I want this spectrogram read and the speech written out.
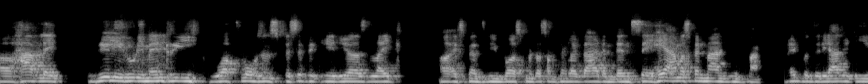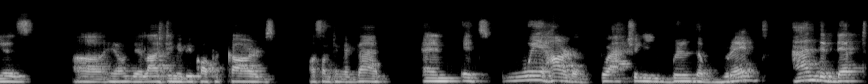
uh, have like really rudimentary workflows in specific areas like uh, expense reimbursement or something like that, and then say, "Hey, I'm a spend management platform," right? But the reality is, uh, you know, they're largely maybe corporate cards or something like that, and it's way harder to actually build the breadth and the depth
